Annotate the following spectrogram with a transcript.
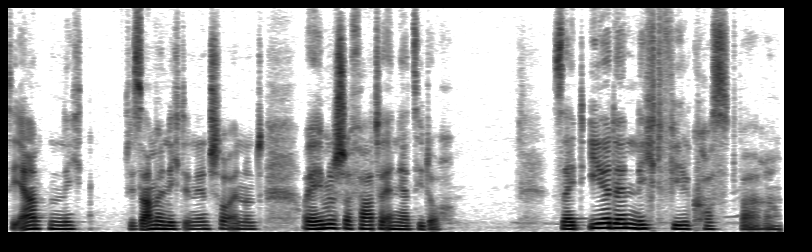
sie ernten nicht, sie sammeln nicht in den Scheunen und euer himmlischer Vater ernährt sie doch. Seid ihr denn nicht viel kostbarer?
